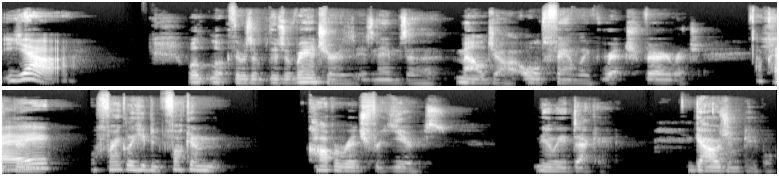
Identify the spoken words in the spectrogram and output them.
Yeah. Well, look, there was a there's a rancher. His, his name's uh, Maljaw, old family, rich, very rich. He'd been- Okay. well, frankly, he'd been fucking Copper Ridge for years, nearly a decade, gouging people.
